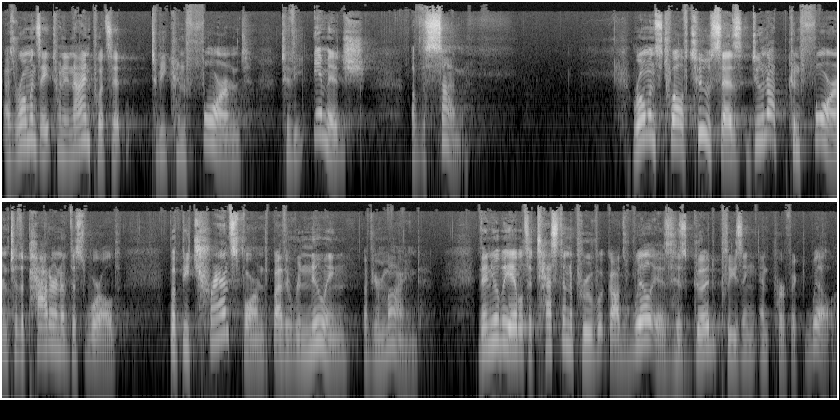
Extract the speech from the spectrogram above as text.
As Romans 8:29 puts it, to be conformed to the image of the Son. Romans 12:2 says, "Do not conform to the pattern of this world, but be transformed by the renewing of your mind. Then you'll be able to test and approve what God's will is, his good, pleasing, and perfect will.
